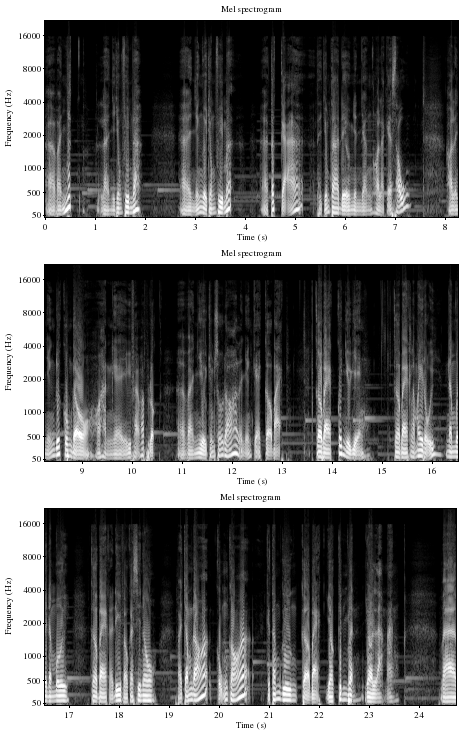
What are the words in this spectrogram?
À, và nhất là như trong phim đó. À, những người trong phim á à, tất cả thì chúng ta đều nhìn nhận họ là kẻ xấu. Họ là những đứa côn đồ họ hành nghề vi phạm pháp luật. À, và nhiều trong số đó là những kẻ cờ bạc. Cờ bạc có nhiều dạng. Cờ bạc là may rủi 50-50 cờ bạc là đi vào casino và trong đó cũng có cái tấm gương cờ bạc do kinh doanh, do làm ăn. Và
